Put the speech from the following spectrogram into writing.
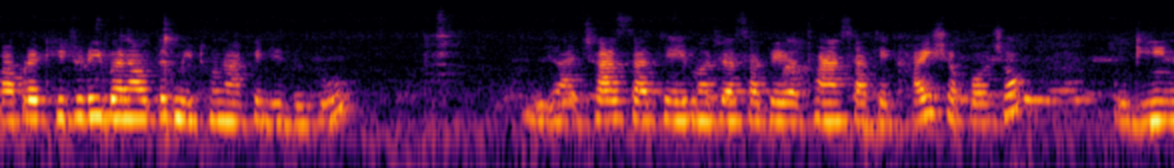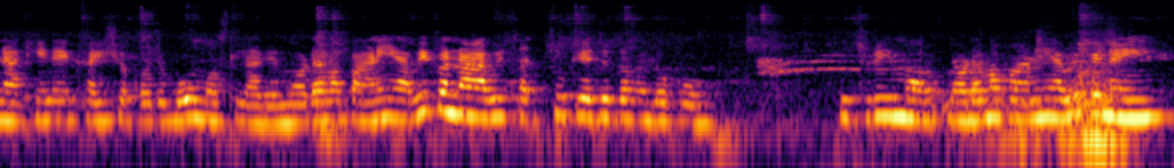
આપણે ખીચડી બનાવતા જ મીઠું નાખી દીધું હતું છાશ સાથે, મરચા સાથે, અથાણા સાથે ખાઈ શકો છો. ઘી નાખીને ખાઈ શકો છો. બહુ મસ્ત લાગે. મોઢામાં પાણી આવ્યું કે ના આવ્યું સાચું કહેજો તમે લોકો. ખીચડી મોઢામાં પાણી આવ્યું કે નહીં?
